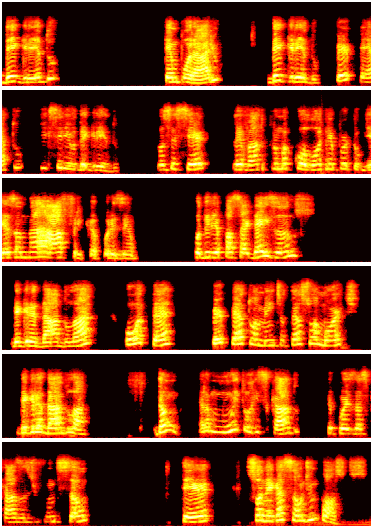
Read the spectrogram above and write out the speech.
degredo temporário, degredo perpétuo. O que seria o degredo? Você ser levado para uma colônia portuguesa na África, por exemplo. Poderia passar 10 anos degradado lá, ou até perpetuamente, até a sua morte, degradado lá. Então, era muito arriscado, depois das casas de fundição, ter sonegação de impostos.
